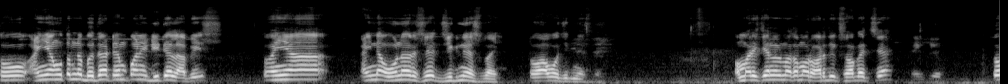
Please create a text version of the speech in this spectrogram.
તો અહીંયા હું તમને બધા ટેમ્પાની ડિટેલ આપીશ. તો અહીંયા અહીંના ઓનર છે જિજ્ઞેશભાઈ તો આવો જિજ્ઞેશભાઈ અમારી ચેનલમાં તમારું હાર્દિક સ્વાગત છે. થેન્ક યુ તો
